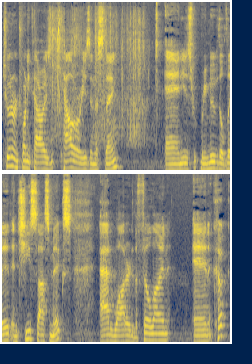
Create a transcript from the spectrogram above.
220 calories calories in this thing. And you just remove the lid and cheese sauce mix, add water to the fill line, and cook.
